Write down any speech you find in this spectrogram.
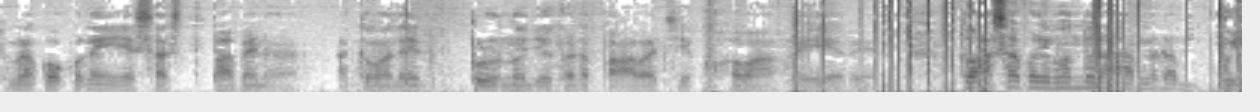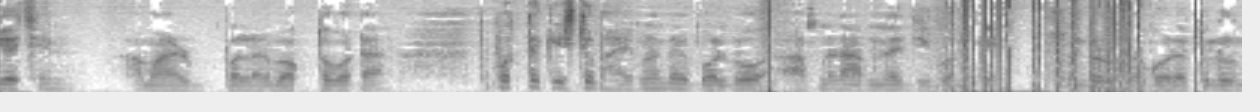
তোমরা কখনোই এর শাস্তি পাবে না। আর তোমাদের পুরনো যে কটা পাওয়া আছে, ক্ষমা হয়ে যাবে। তো আশা করি বন্ধুরা, আপনারা বুঝেছেন আমার বলার বক্তব্যটা। তো প্রত্যেক ইষ্ট ভাই বোনদের বলব, আপনারা আপনাদের জীবনকে সুন্দরভাবে গড়ে তুলুন।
